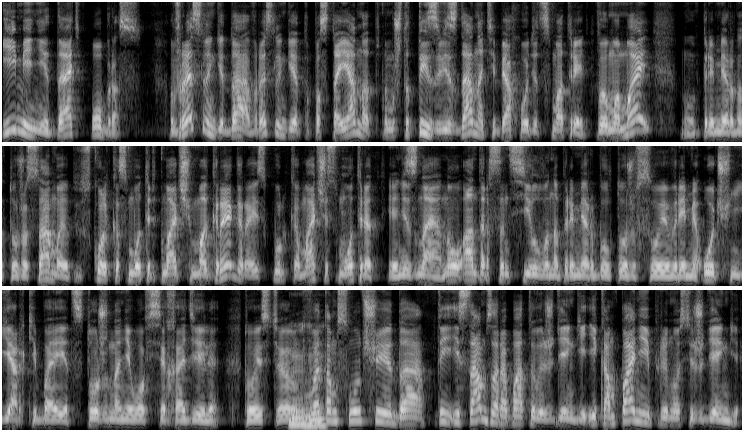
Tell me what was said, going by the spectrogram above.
имени дать образ. В рестлинге, да, в рестлинге это постоянно, потому что ты звезда, на тебя ходят смотреть. В ММА, ну, примерно то же самое. Сколько смотрит матчи Макгрегора и сколько матчей смотрят, я не знаю, ну, Андерсон Силва, например, был тоже в свое время очень яркий боец, тоже на него все ходили. То есть, угу. в этом случае, да, ты и сам зарабатываешь деньги, и компании приносишь деньги,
